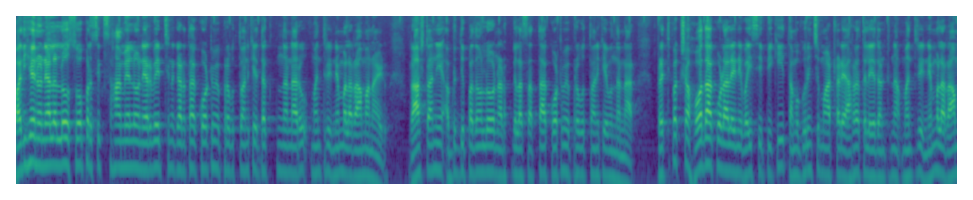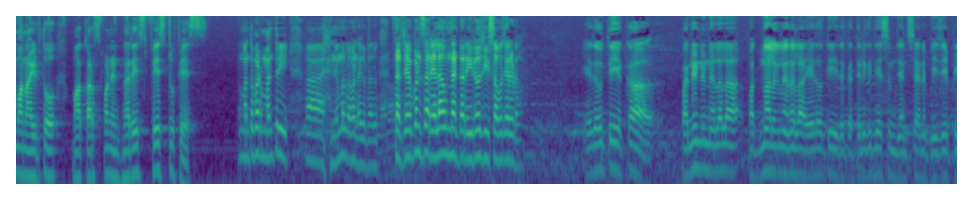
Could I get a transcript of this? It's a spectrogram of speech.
పదిహేను నెలల్లో సూపర్ సిక్స్ హామీలను నెరవేర్చిన ఘనత కూటమి ప్రభుత్వానికే దక్కుతుందన్నారు మంత్రి నిమ్మల రామానాయుడు. రాష్ట్రాన్ని అభివృద్ధి పదంలో నడపగల సత్తా కూటమి ప్రభుత్వానికే ఉందన్నారు. ప్రతిపక్ష హోదా కూడా లేని వైసీపీకి తమ గురించి మాట్లాడే అర్హత లేదంటున్న మంత్రి నిమ్మల రామానాయుడుతో మా correspondent Naresh face to face. మనతో పాటు మంత్రి నిమ్మల గారు. సార్ చెప్పండి సార్ ఎలా ఉందంటారు ఈరోజు ఈ సభ జరగడం? ఏదైతే యొక్క పన్నెండు నెలల పద్నాలుగు నెలల ఏదైతే యొక్క తెలుగుదేశం జనసేన బీజేపీ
